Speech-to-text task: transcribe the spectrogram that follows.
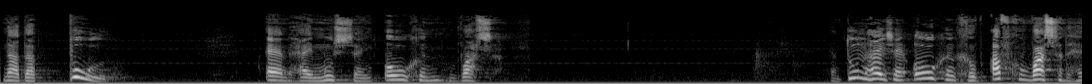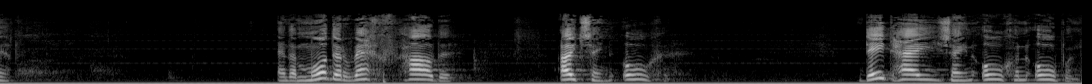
naar dat poel. En hij moest zijn ogen wassen. En toen hij zijn ogen afgewassen had en de modder weghaalde uit zijn ogen, deed hij zijn ogen open.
